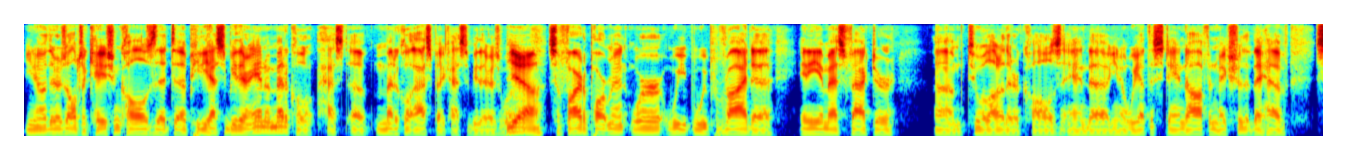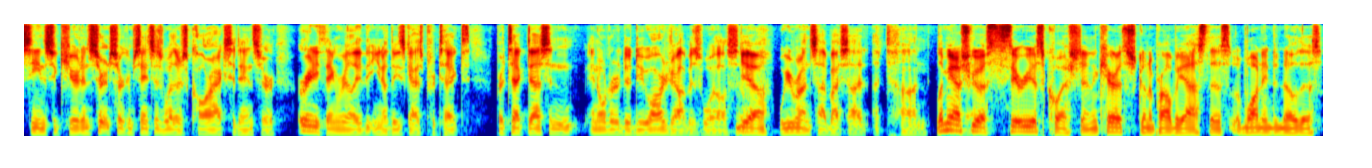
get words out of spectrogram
you know, there's altercation calls that uh, PD has to be there, and a medical has a medical aspect has to be there as well. Yeah. So fire department, we're we we provide a, an EMS factor. Um, to a lot of their calls, and uh, you know we have to stand off and make sure that they have scenes secured in certain circumstances, whether it's car accidents or or anything really. That you know these guys protect protect us in in order to do our job as well. So Yeah. we run side by side a ton. Let me ask you a serious question, and Kareth's going to probably ask this, wanting to know this.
